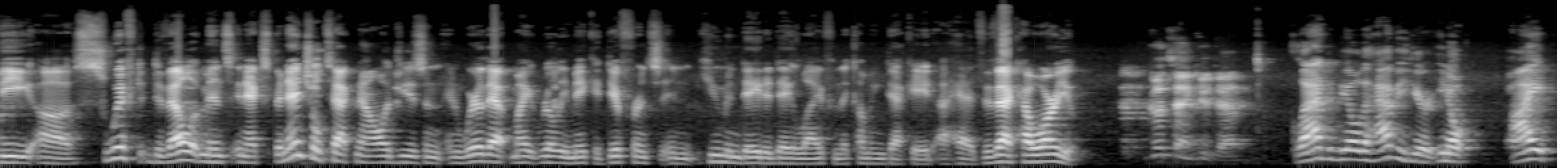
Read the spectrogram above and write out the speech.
the uh, swift developments in exponential technologies and, and, where that might really make a difference in human day to day life in the coming decade ahead. Vivek, how are you? Good, thank you, Dan. Glad to be able to have you here. You know, I.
